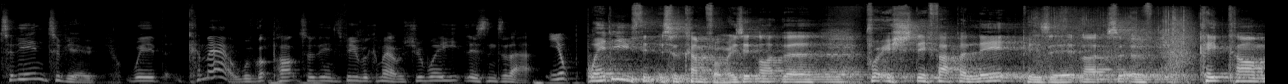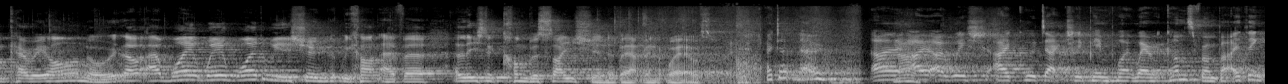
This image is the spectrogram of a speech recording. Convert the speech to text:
to the interview with Kamal. We've got part two of the interview with Kamal. Should we listen to that? Yep. Where do you think this has come from? Is it like the British stiff upper lip? Is it like sort of keep calm and carry on? Or uh, why, where, why do we assume that we can't have a, at least a conversation about mental health? I don't know. I, I, I wish I could actually pinpoint where it comes from, but I think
